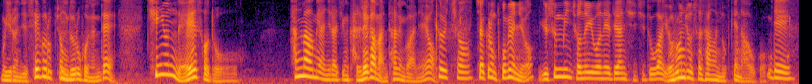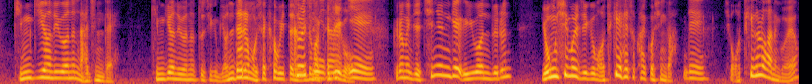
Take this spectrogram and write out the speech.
뭐 이런 이제 세 그룹 정도로 음. 보는데 친윤 내에서도 한 마음이 아니라 지금 갈래가 많다는 거 아니에요? 그렇죠. 자, 그럼 보면요. 유승민 전 의원에 대한 지지도가 여론조사상은 높게 나오고 네. 김기현 의원은 낮은데 김기현 의원은 또 지금 연대를 모색하고 있다는 얘기도 막 들리고. 예. 그러면 이제 친윤계 의원들은 용심을 지금 어떻게 해석할 것인가? 네. 지금 어떻게 흘러가는 거예요?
